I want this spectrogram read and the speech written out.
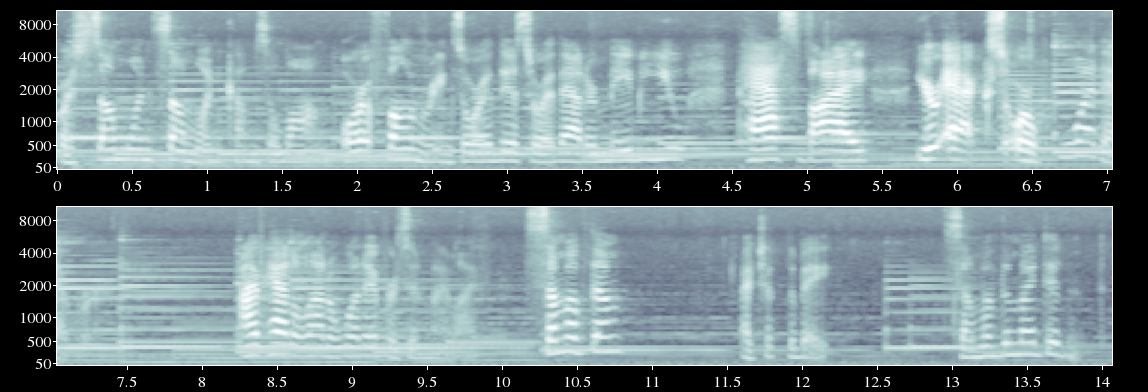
or someone, someone comes along, or a phone rings, or this or that, or maybe you pass by your ex, or whatever. I've had a lot of whatevers in my life. Some of them, I took the bait. Some of them I didn't.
